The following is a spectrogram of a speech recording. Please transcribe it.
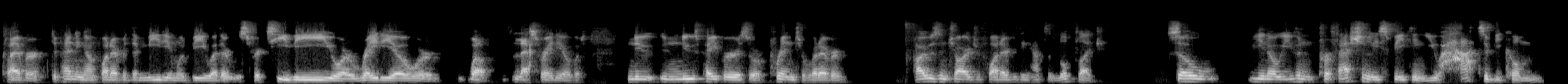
clever, depending on whatever the medium would be, whether it was for TV or radio or well, less radio, but new newspapers or print or whatever. I was in charge of what everything had to look like. So, you know, even professionally speaking, you had to become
